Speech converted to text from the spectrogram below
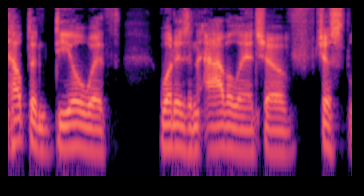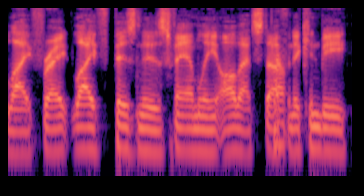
help them deal with what is an avalanche of just life right? Life business family all that stuff. Yep. and it can be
